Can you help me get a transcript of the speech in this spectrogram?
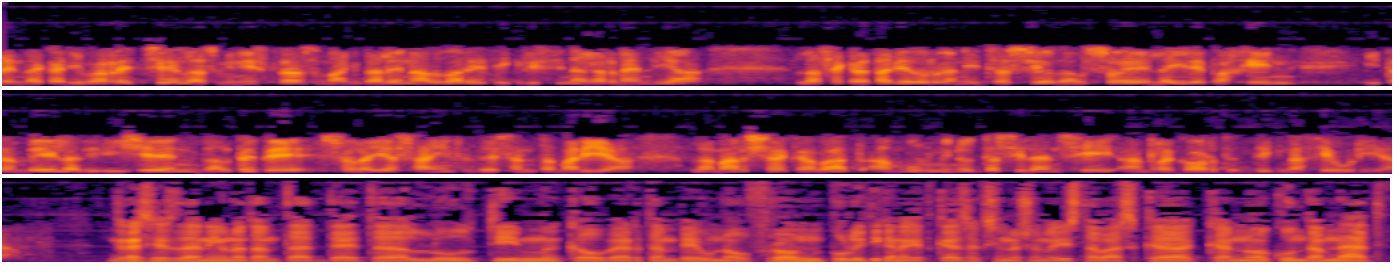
l'Endacari Barretxe, les ministres Magdalena Álvarez i Cristina Garmendia, la secretària d'Organització del PSOE, Leire Pajín, i també la dirigent del PP, Soraya Sainz de Santa Maria. La marxa ha acabat amb un minut de silenci en record d'Ignacio Uría. Gràcies, Dani. Un atemptat d'ETA, l'últim que ha obert també un nou front polític, en aquest cas Acció Nacionalista Basca, que no ha condemnat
